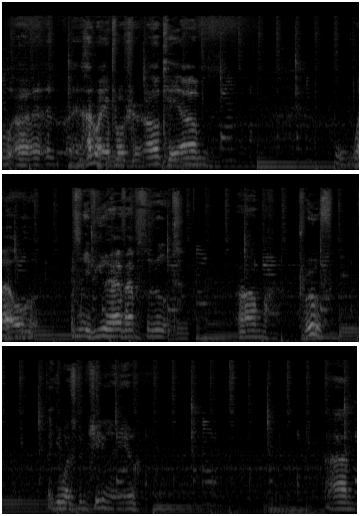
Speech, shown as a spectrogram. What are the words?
Uh, how do I approach her? Okay, um, well, if you have absolute um, proof that your wife's been cheating on you, um,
